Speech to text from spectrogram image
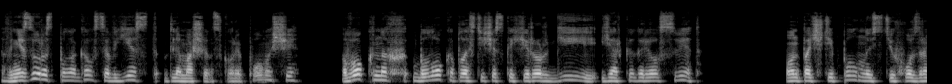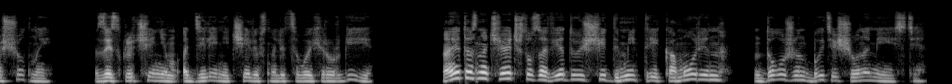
Внизу располагался въезд для машин скорой помощи, в окнах блока пластической хирургии ярко горел свет. Он почти полностью хозрасчетный, за исключением отделения челюстно-лицевой хирургии, а это означает, что заведующий Дмитрий Каморин должен быть еще на месте.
